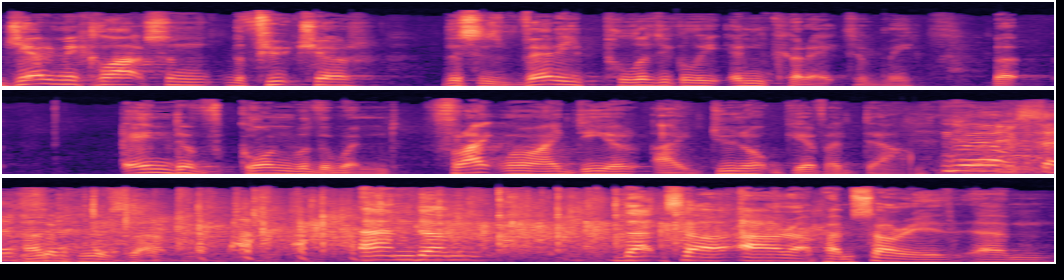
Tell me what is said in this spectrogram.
Jeremy Clarkson, the future. This is very politically incorrect of me, but end of Gone with the Wind. Frank, my dear, I do not give a damn. Well said. Simple as that. And um, that's our hour up. I'm sorry. Um,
